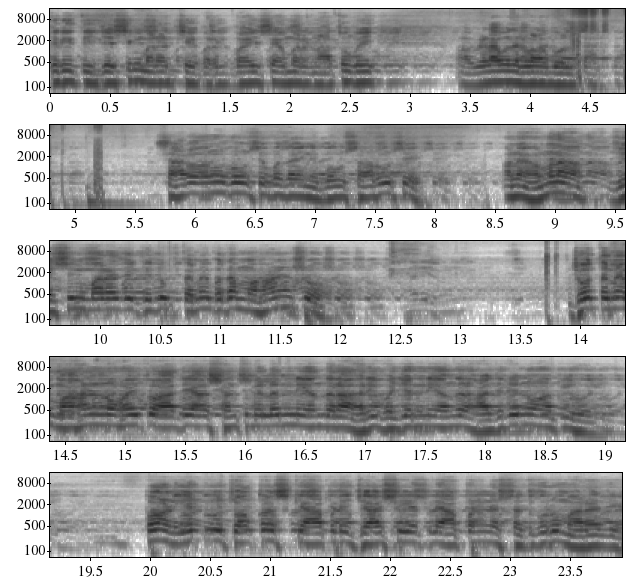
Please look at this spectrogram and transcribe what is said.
કરી હતી. જયસિંહ મહારાજ છે, ભરતભાઈ છે, અમારા નાથુભાઈ. વેળાવદર વાળા બોલતા. સારો અનુભવ છે બધાને બહુ સારું છે. અને હમણાં જયસિંહ મહારાજે કીધું કે તમે બધા મહાન છો. જો તમે મહાન ન હોય તો આજે આ સંત મિલનની અંદર, આ હરિભજનની અંદર હાજરી ન આપી હોય. પણ એટલું ચોક્કસ કે આપણે જ્યાં છીએ એટલે આપણને સદગુરુ મહારાજે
